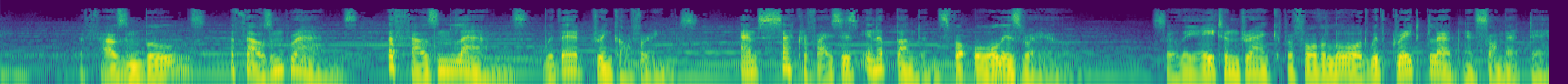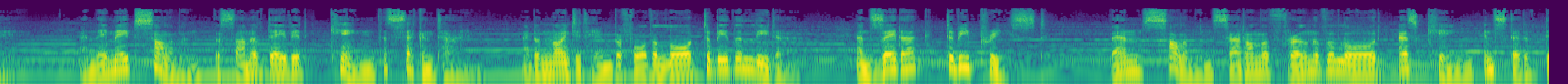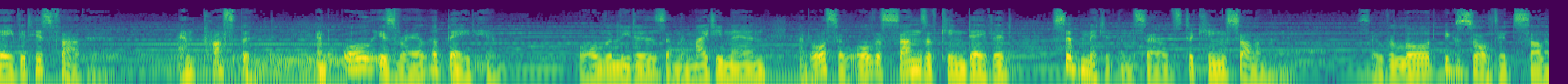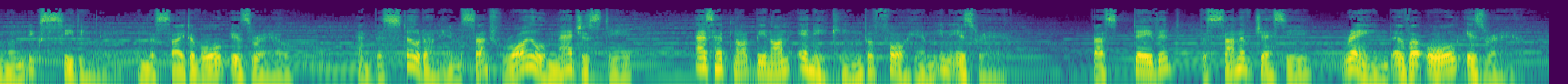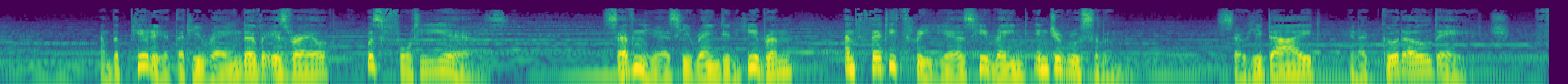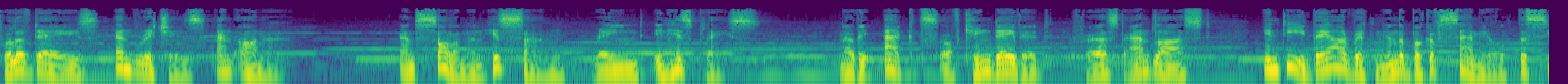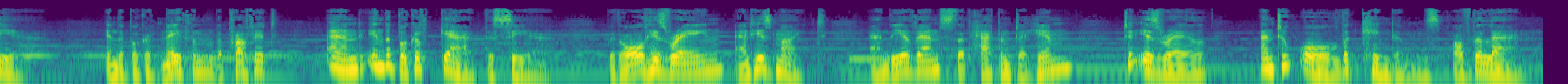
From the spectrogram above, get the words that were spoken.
a thousand bulls, a thousand rams, a thousand lambs with their drink offerings, and sacrifices in abundance for all Israel. So they ate and drank before the Lord with great gladness on that day. And they made Solomon, the son of David, king the second time, and anointed him before the Lord to be the leader, and Zadok to be priest. Then Solomon sat on the throne of the Lord as king instead of David his father, and prospered, and all Israel obeyed him. All the leaders and the mighty men, and also all the sons of King David, submitted themselves to King Solomon. So the Lord exalted Solomon exceedingly in the sight of all Israel, and bestowed on him such royal majesty as had not been on any king before him in Israel. Thus David, the son of Jesse, reigned over all Israel. And the period that he reigned over Israel was forty years. Seven years he reigned in Hebron, and thirty-three years he reigned in Jerusalem. So he died in a good old age, full of days and riches and honor. And Solomon his son reigned in his place. Now the acts of King David, first and last, indeed they are written in the book of Samuel the seer, in the book of Nathan the prophet, and in the book of Gad the seer, with all his reign and his might, and the events that happened to him, to Israel, and to all the kingdoms of the land.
